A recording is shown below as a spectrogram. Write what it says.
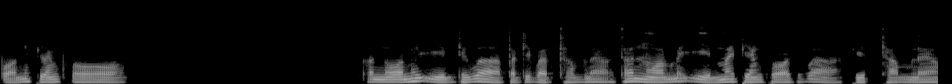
ผ่อนให้เพียงพอนอนให้อิ่มถือว่าปฏิบัติธรรมแล้ว ถ้านอนไม่อิ่มไม่เพียงพอถือว่าผิดธรรมแล้ว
